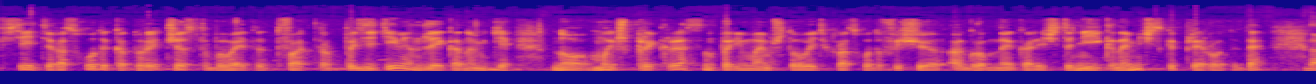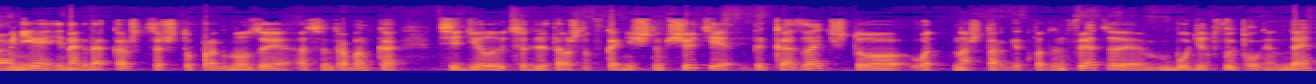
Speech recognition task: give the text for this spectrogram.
все эти расходы, которые часто бывает этот фактор позитивен для экономики, но мы же прекрасно понимаем, что у этих расходов еще огромное количество неэкономической природы. Да? Да. Мне иногда кажется, что прогнозы Центробанка все делаются для того, чтобы в конечном счете доказать, что вот наш таргет под инфляцию будет выполнен. Да?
